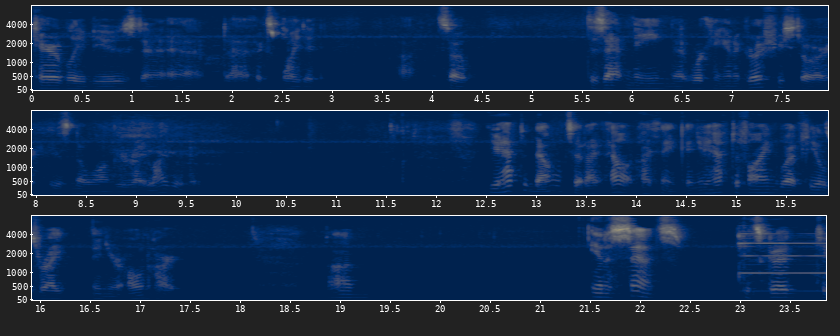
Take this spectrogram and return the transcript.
terribly abused and, and uh, exploited. Uh, so, does that mean that working in a grocery store is no longer right livelihood? You have to balance it out, I think, and you have to find what feels right in your own heart. Um, in a sense, it's good to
